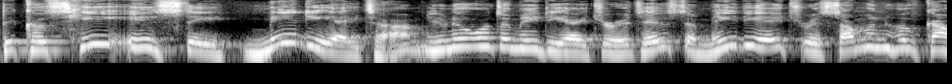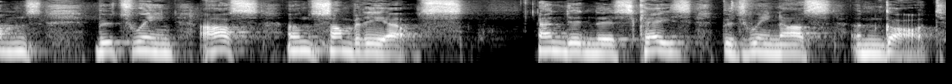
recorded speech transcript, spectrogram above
because he is the mediator. You know what a mediator it is? A mediator is someone who comes between us and somebody else. And in this case, between us and God.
